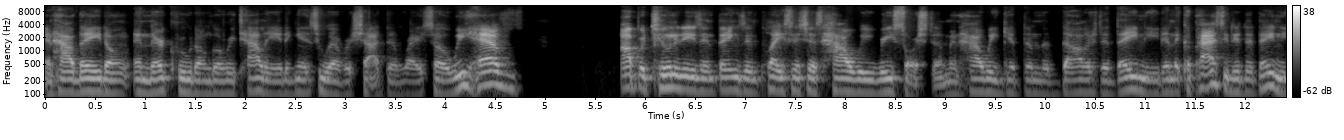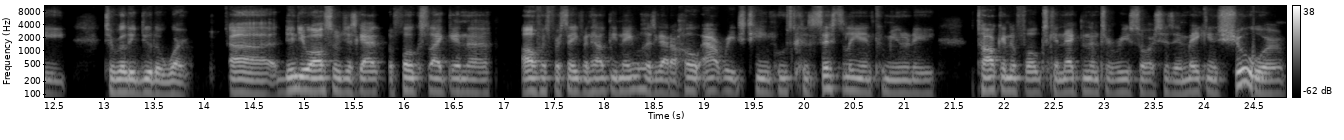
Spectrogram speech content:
and how they don't and their crew don't go retaliate against whoever shot them, right? So we have opportunities and things in place. It's just how we resource them and how we get them the dollars that they need and the capacity that they need to really do the work. Uh, then you also just got folks like in the Office for Safe and Healthy Neighborhoods, got a whole outreach team who's consistently in community, talking to folks, connecting them to resources, and making sure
